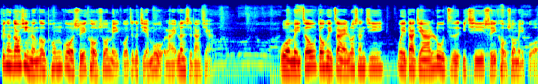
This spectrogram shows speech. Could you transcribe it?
非常高兴能够通过随口说美国这个节目来认识大家。我每周都会在洛杉矶。为大家录制一期随口说美国。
